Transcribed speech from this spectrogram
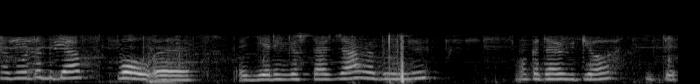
Ha burada bir de futbol e, e, yerini göstereceğim ve böyle o kadar video bitti.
